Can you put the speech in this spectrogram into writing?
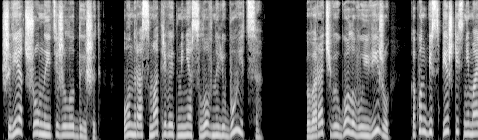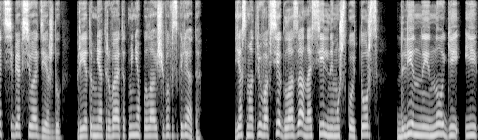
Швед шумно и тяжело дышит. Он рассматривает меня, словно любуется. Поворачиваю голову и вижу, как он без спешки снимает с себя всю одежду, при этом не отрывает от меня пылающего взгляда. Я смотрю во все глаза на сильный мужской торс, длинные ноги и...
